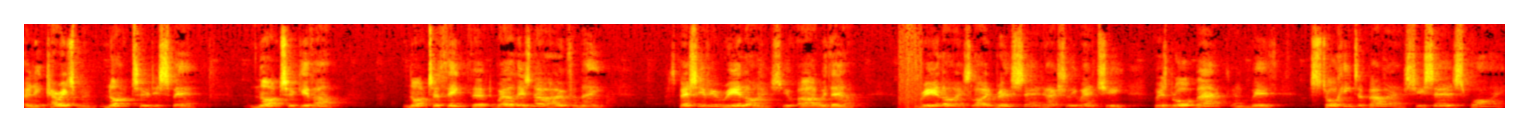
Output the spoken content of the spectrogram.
an encouragement not to despair, not to give up, not to think that, well, there's no hope for me. Especially if you realize you are without. Realize, like Ruth said, actually, when she was brought back and with talking to Boaz, she says, Why?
